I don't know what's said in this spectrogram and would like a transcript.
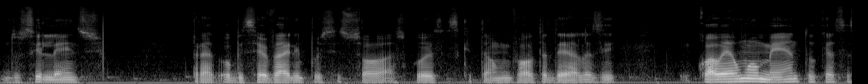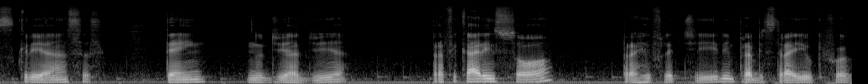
do silêncio para observarem por si só as coisas que estão em volta delas e, e qual é o momento que essas crianças têm no dia a dia para ficarem só, para refletirem, para abstrair o que for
